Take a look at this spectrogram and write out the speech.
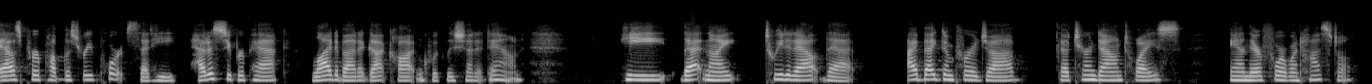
as per published reports, that he had a super PAC, lied about it, got caught, and quickly shut it down. He that night tweeted out that I begged him for a job, got turned down twice, and therefore went hostile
